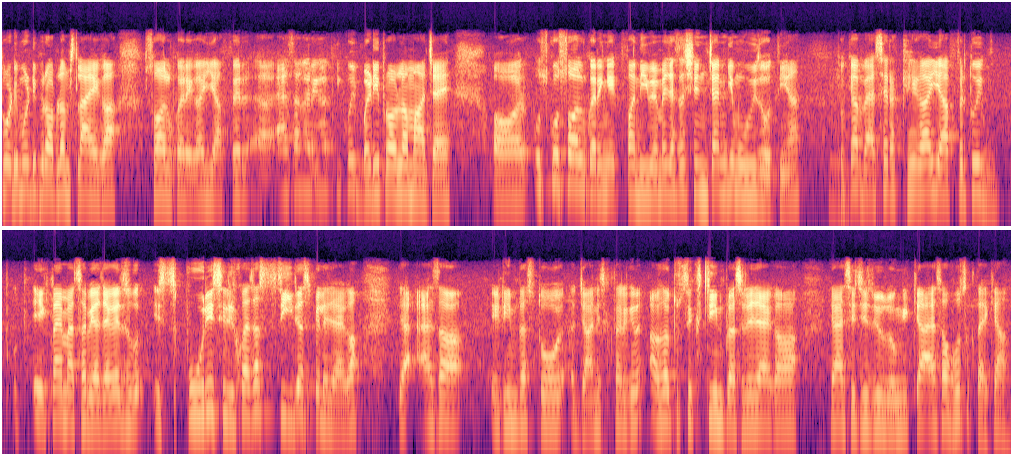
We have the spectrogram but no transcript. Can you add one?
थोड़ी मोटी प्रॉब्लम्स लाएगा सॉल्व करेगा या फिर ऐसा करेगा कि कोई बड़ी प्रॉब्लम आ जाए और उसको सॉल्व करेंगे एक फ़नी वे में जैसे शिनचैन की मूवीज़ होती हैं। तो क्या वैसे रखेगा या फिर तू एक एक टाइम ऐसा भी आ जाएगा जिसको इस पूरी सीरीज़ को ऐसा सीरियस पे ले जाएगा, या ऐसा एटीन प्लस तो जा नहीं सकता, लेकिन अगर तू सिक्सटीन प्लस ले जाएगा, या ऐसी चीज़ यूज़ होंगी, क्या ऐसा हो सकता है क्या?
